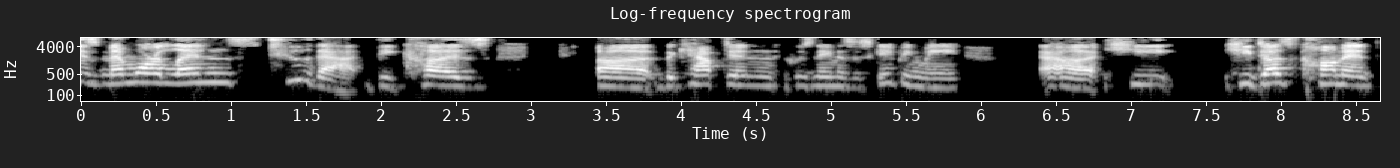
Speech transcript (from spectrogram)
his memoir lends to that because, uh, the captain whose name is escaping me, uh, he, he does comment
